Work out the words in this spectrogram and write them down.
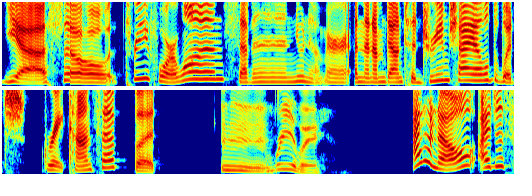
yeah, so three, four, one, seven, New Nightmare, and then I'm down to Dream Child, which great concept, but mm, really? I don't know. I just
